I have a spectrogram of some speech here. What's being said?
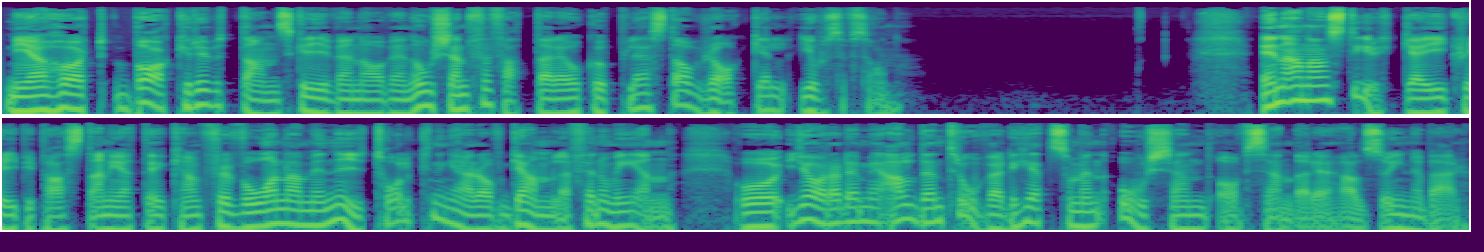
Ni har hört Bakrutan skriven av en okänd författare och uppläst av Rakel Josefsson. En annan styrka i creepypastan är att det kan förvåna med nytolkningar av gamla fenomen och göra det med all den trovärdighet som en okänd avsändare alltså innebär.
